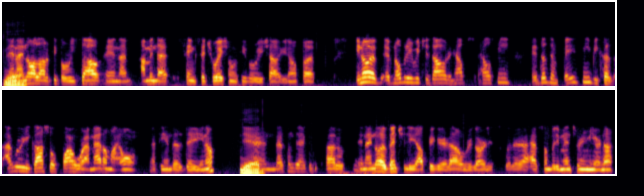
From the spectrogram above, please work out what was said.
Yeah. And I know a lot of people reach out, and I'm I'm in that same situation where people reach out, you know. But you know, if if nobody reaches out and helps helps me, it doesn't phase me because I've already got so far where I'm at on my own. At the end of the day, you know. yeah. And that's something I can be proud of. And I know eventually I'll figure it out, regardless whether I have somebody mentoring me or not.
